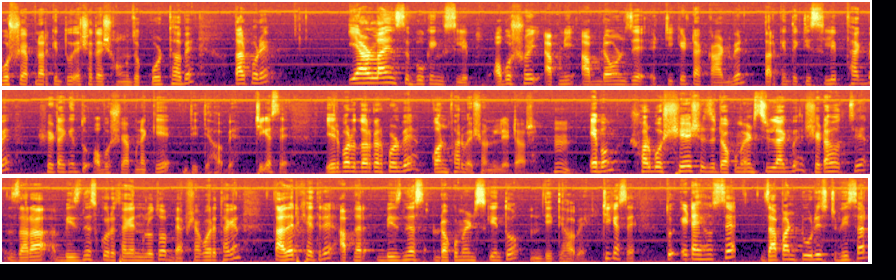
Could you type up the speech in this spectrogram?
অবশ্যই আপনার কিন্তু এর সাথে সংযোগ করতে হবে। তারপরে এয়ারলাইন্স বুকিং স্লিপ অবশ্যই আপনি আপ ডাউন যে টিকিটটা কাটবেন, তার কিন্তু একটি স্লিপ থাকবে, সেটা কিন্তু অবশ্যই আপনাকে দিতে হবে, ঠিক আছে? এরপরে দরকার পড়বে কনফার্মেশন লেটার হুম। এবং সর্বশেষ যে ডকুমেন্টসটি লাগবে সেটা হচ্ছে যারা বিজনেস করে থাকেন মূলত ব্যবসা করে থাকেন তাদের ক্ষেত্রে আপনার বিজনেস ডকুমেন্টস কিন্তু দিতে হবে। ঠিক আছে? তো এটাই হচ্ছে জাপান ট্যুরিস্ট ভিসার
